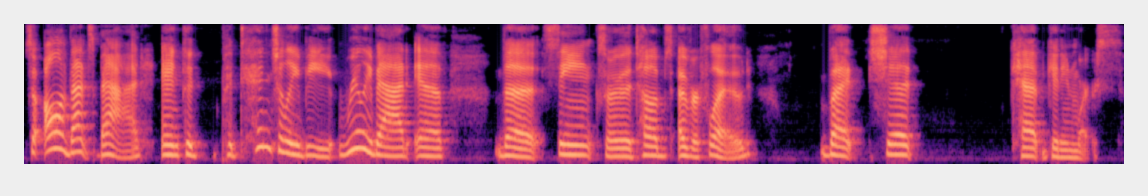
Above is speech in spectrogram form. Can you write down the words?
So, all of that's bad and could potentially be really bad if the sinks or the tubs overflowed, but shit kept getting worse.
